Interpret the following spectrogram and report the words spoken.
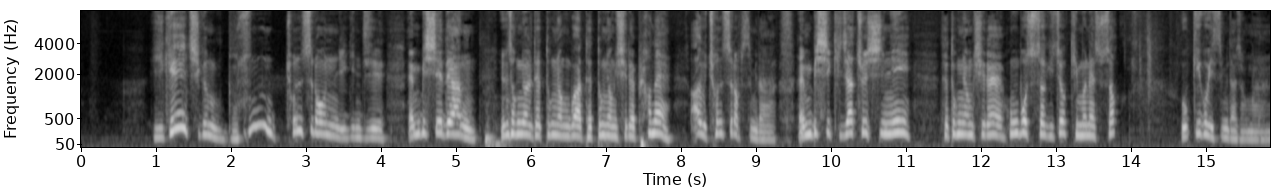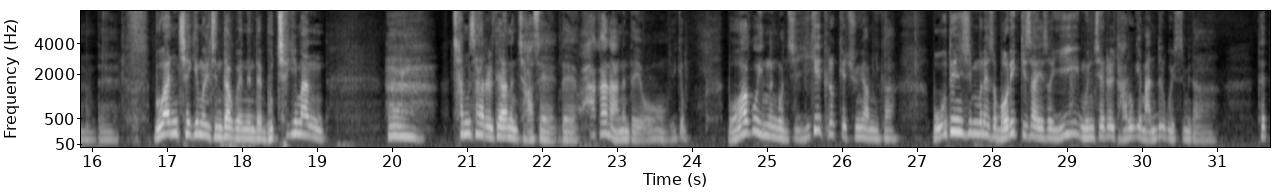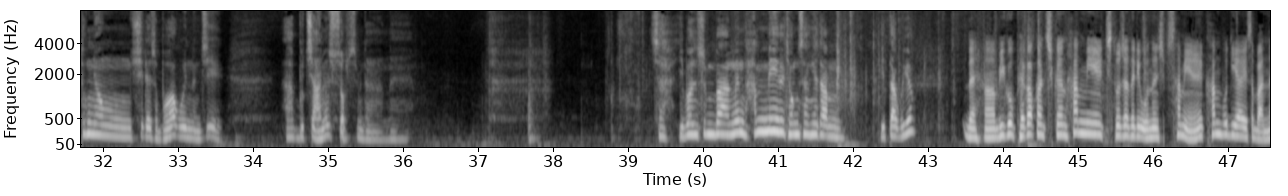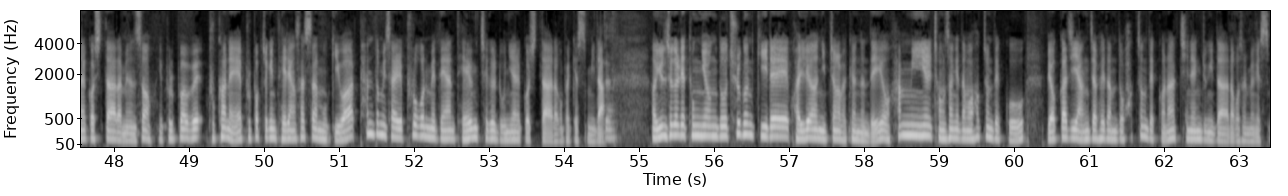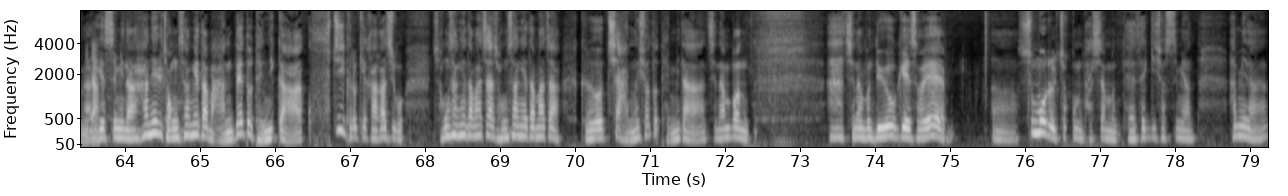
이게 지금 무슨 촌스러운 얘기인지 MBC에 대한 윤석열 대통령과 대통령실의 편에 아유 촌스럽습니다. MBC 기자 출신이 대통령실의 홍보수석이죠. 김은혜 수석. 웃기고 있습니다, 정말. 네. 무한 책임을 진다고 했는데 무책임한 아, 참사를 대하는 자세. 네, 화가 나는데요. 이게 뭐 하고 있는 건지 이게 그렇게 중요합니까? 모든 신문에서 머리 기사에서 이 문제를 다루게 만들고 있습니다. 대통령실에서 뭐 하고 있는지 아, 묻지 않을 수 없습니다. 네. 자, 이번 순방은 한미일 정상회담 있다고요? 네, 어, 미국 백악관 측은 한미일 지도자들이 오는 13일 캄보디아에서 만날 것이다라면서 불법의, 북한의 불법적인 대량 살살 무기와 탄도미사일 프로그램에 대한 대응책을 논의할 것이다라고 밝혔습니다. 네. 어, 윤석열 대통령도 출근길에 관련 입장을 밝혔는데요. 한미일 정상회담은 확정됐고 몇 가지 양자 회담도 확정됐거나 진행 중이다라고 설명했습니다. 알겠습니다. 한일 정상회담 안 돼도 되니까 굳이 그렇게 가가지고 정상회담 하자, 정상회담 하자 그렇지 않으셔도 됩니다. 지난번 아, 지난번 뉴욕에서의 어, 수모를 조금 다시 한번 되새기셨으면 합니다.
